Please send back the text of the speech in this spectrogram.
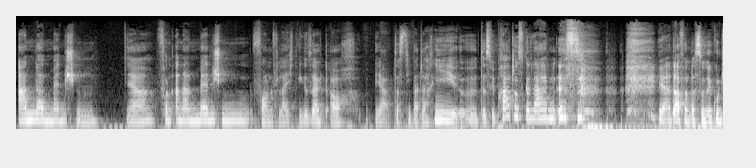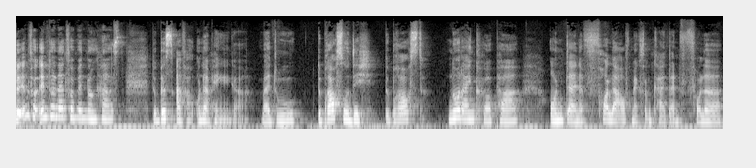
anderen Menschen, ja, von anderen Menschen, von vielleicht, wie gesagt, auch, ja, dass die Batterie äh, des Vibrators geladen ist, ja, davon, dass du eine gute Info Internetverbindung hast. Du bist einfach unabhängiger, weil du, du brauchst nur dich, du brauchst nur deinen Körper und deine volle Aufmerksamkeit, dein volle,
